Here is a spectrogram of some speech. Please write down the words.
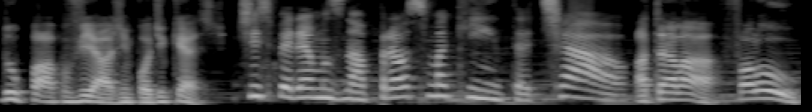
do Papo Viagem Podcast. Te esperamos na próxima quinta. Tchau! Até lá, falou!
